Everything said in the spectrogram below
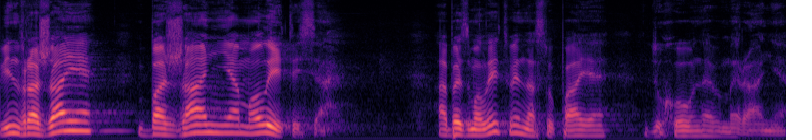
Він вражає бажання молитися, а без молитви наступає духовне вмирання.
